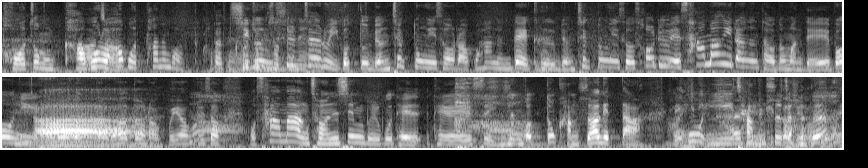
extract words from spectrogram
더 좀 각오를 맞아. 하고 타는 것 같아요. 그러니까 좀 지금 실제로 이것도 면책 동의서라고 하는데 그 네. 면책 동의서 서류에 사망이라는 단어만 네 번이 아. 들어갔다고 하더라고요. 그래서 뭐 사망, 전신 불구 될 수 있는 것도 감수하겠다. 그리고 이 해야지, 이렇게까지 잠수정은 하고.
